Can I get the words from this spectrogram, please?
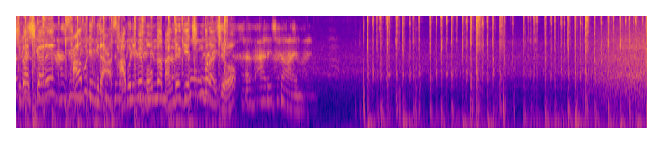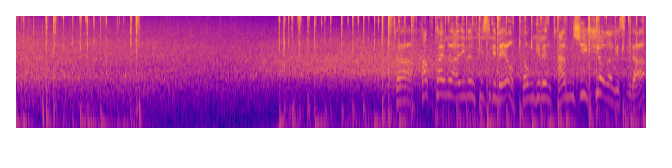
추가 시간은 4분입니다. 4분이면 뭔가 만들기에 충분하죠. 자, 하프타임을 알리는 휘슬이네요. 경기는 잠시 쉬어가겠습니다.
